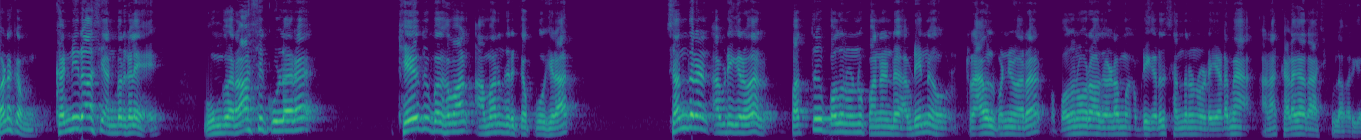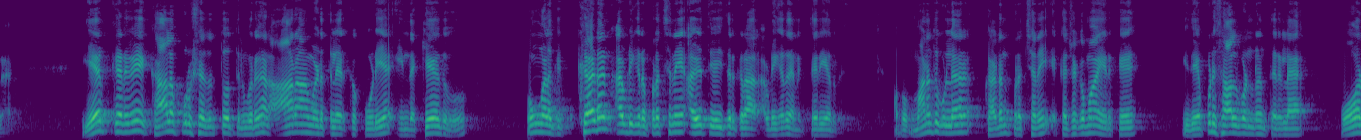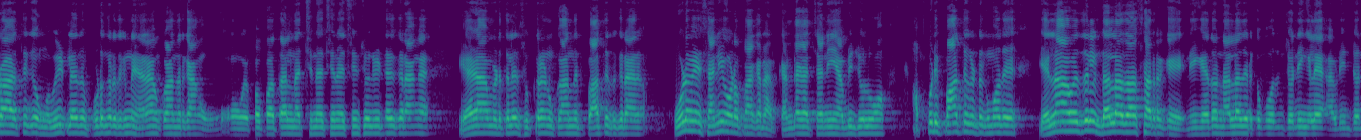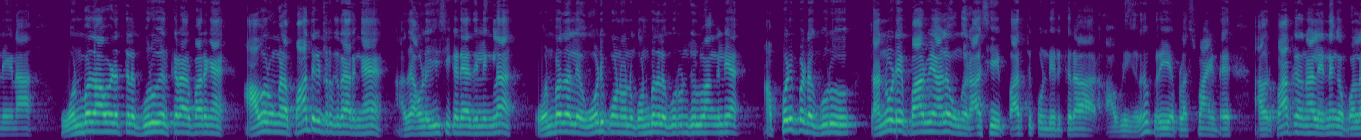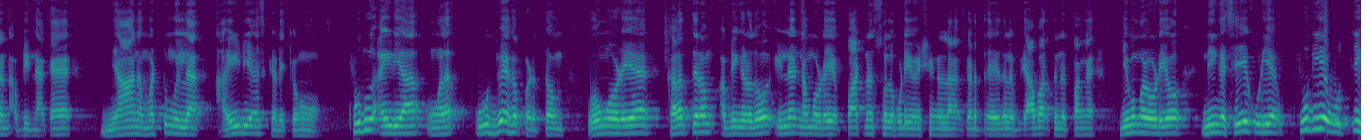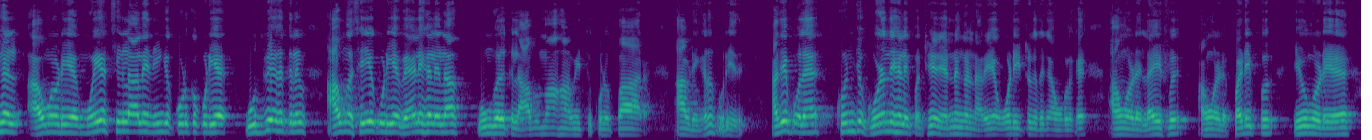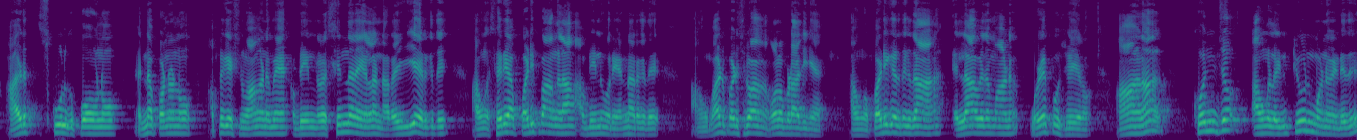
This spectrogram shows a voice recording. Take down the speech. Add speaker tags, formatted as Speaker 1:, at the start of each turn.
Speaker 1: வணக்கம். கன்னிராசி அன்பர்களே உங்கள் ராசிக்குள்ளர கேது பகவான் அமர்ந்திருக்க போகிறார். சந்திரன் அப்படிங்கிறவர் பத்து பதினொன்று பன்னெண்டு அப்படின்னு ட்ராவல் பண்ணி வரார் பதினோராவது இடம் அப்படிங்கிறது சந்திரனோட இடமே. ஆனால் கடக ராசிக்குள்ளே வருகிறார். ஏற்கனவே காலப்புருஷ தத்துவத்தின் பிறகு ஆறாம் இடத்துல இருக்கக்கூடிய இந்த கேது உங்களுக்கு கடன் அப்படிங்கிற பிரச்சனையை அழுத்தி வைத்திருக்கிறார் அப்படிங்கிறது எனக்கு தெரியறது. அப்போ மனதுக்குள்ளே கடன் பிரச்சனை எக்கச்சக்கமாக இருக்குது இதை எப்படி சால்வ் பண்ணுறதுன்னு தெரியல. போராட்டத்துக்கு உங்கள் வீட்டிலேருந்து பிடுங்கிறதுக்குன்னு யாராவது உட்காந்துருக்காங்க எப்போ பார்த்தாலும் நச்சு நச்சு நச்சுன்னு சொல்லிட்டு இருக்கிறாங்க. ஏழாம் இடத்துல சுக்கிரன் உட்காந்துட்டு பார்த்துட்டு இருக்கிறாரு. கூடவே சனியோட பார்க்குறாரு. கண்டக சனி அப்படின்னு சொல்லுவோம். அப்படி பார்த்துக்கிட்டு இருக்கும்போது எல்லா விதத்திலும் டல்லாக தான் சார் இருக்குது நீங்கள் ஏதோ நல்லது இருக்க போகுதுன்னு சொன்னீங்களே அப்படின்னு சொன்னீங்கன்னா ஒன்பதாம் இடத்துல குரு இருக்கிறார் பாருங்கள் அவர் உங்களை பார்த்துக்கிட்டு இருக்கிறாருங்க. அது அவ்வளோ ஈஸி கிடையாது இல்லைங்களா? ஒன்பதில் ஓடி போனவனுக்கு ஒன்பதில் குருன்னு சொல்லுவாங்க இல்லையா? அப்படிப்பட்ட குரு தன்னுடைய பார்வையால் உங்கள் ராசியை பார்த்து கொண்டிருக்கிறார். அப்படிங்கிறது பெரிய ப்ளஸ் பாயிண்ட்டு அவர் பார்க்கறதுனால என்னங்க பலன் அப்படின்னாக்க ஞானம் மட்டும் இல்லை ஐடியாஸ் கிடைக்கும். புது ஐடியா உங்களை உத்வேகப்படுத்தும். உங்களுடைய கலத்திரம் அப்படிங்கிறதோ இல்லை நம்மளுடைய பார்ட்னர்ஸ் சொல்லக்கூடிய விஷயங்கள்லாம் கடத்த இதில் வியாபாரத்தில் இருப்பாங்க. இவங்களுடையோ நீங்கள் செய்யக்கூடிய புதிய உத்திகள் அவங்களுடைய முயற்சிகளால் நீங்கள் கொடுக்கக்கூடிய உத்வேகத்திலும் அவங்க செய்யக்கூடிய வேலைகள் எல்லாம் உங்களுக்கு லாபமாக அமைத்து கொடுப்பார். அப்படிங்கிறது புரியுது. அதே போல் கொஞ்சம் குழந்தைகளை பற்றிய எண்ணங்கள் நிறைய ஓடிட்டு இருக்குதுங்க அவங்களுக்கு அவங்களுடைய லைஃபு அவங்களுடைய படிப்பு இவங்களுடைய அடுத்த ஸ்கூலுக்கு போகணும் என்ன பண்ணணும் அப்ளிகேஷன் வாங்கணுமே அப்படின்ற சிந்தனைகள்லாம் நிறைய இருக்குது. அவங்க சரியாக படிப்பாங்களா அப்படின்னு ஒரு எண்ணம் இருக்குது. அவங்க பாட்டு படிச்சிருவாங்க கவலைப்படாதீங்க. அவங்க படிக்கிறதுக்கு தான் எல்லா விதமான உழைப்பும் செய்யணும் ஆனால் கொஞ்சம் அவங்கள டியூன் பண்ண வேண்டியது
